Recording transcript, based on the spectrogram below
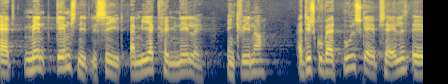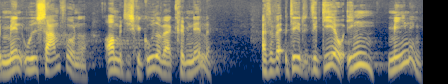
at mænd gennemsnitligt set er mere kriminelle end kvinder, at det skulle være et budskab til alle øh, mænd ude i samfundet, om at de skal gå ud og være kriminelle. Altså, det, det giver jo ingen mening.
